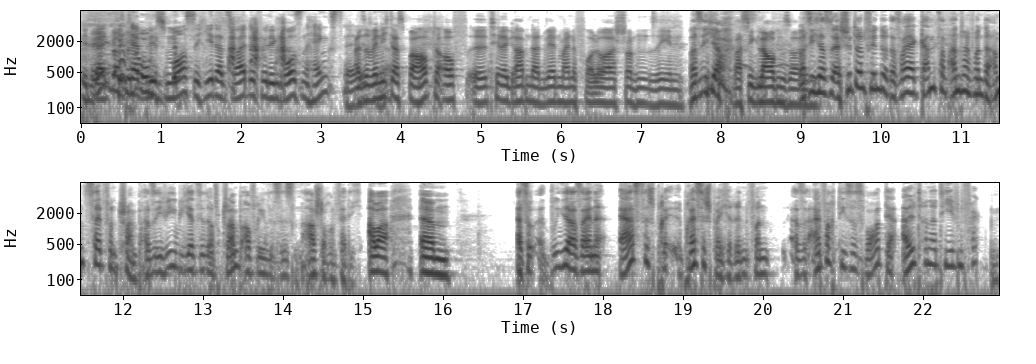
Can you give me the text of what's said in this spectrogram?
in dein Irgendwas mit Etablissement sich jeder Zweite für den großen Hengst hält. Also wenn ich das behaupte auf äh, Telegram, dann werden meine Follower schon sehen, Was ich ja, was sie glauben sollen. was ich ja so erschütternd finde, und das war ja ganz am Anfang von der Amtszeit von Trump. Also ich will mich jetzt nicht auf Trump aufregen, das ist ein Arschloch und fertig. Aber ähm, also wieder seine erste Spre Pressesprecherin von, also einfach dieses Wort der alternativen Fakten.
